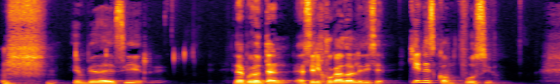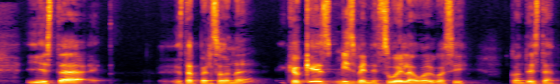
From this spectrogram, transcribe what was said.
Empieza a decir. Le preguntan, así el jurado le dice, ¿quién es Confucio? Y esta, esta persona, creo que es Miss Venezuela o algo así, contesta,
